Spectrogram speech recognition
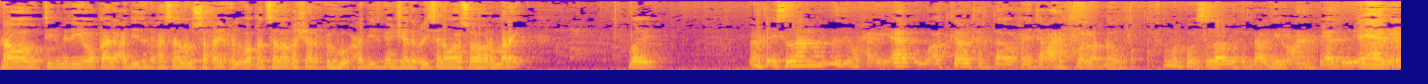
Rawaahu tirmidiy waqaala xadiidun xasanun saxiixun waqad sabaqa sharxuhu xadiidkan sharciisana waa soo hormaray. Ayb. Marka islaamnimadii waxay aada ugu adkaan kartaa waxay tahay carabka la dhowro. Qofka markuu islaamo kabacdi inuu carabka aada u ilaaliyo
